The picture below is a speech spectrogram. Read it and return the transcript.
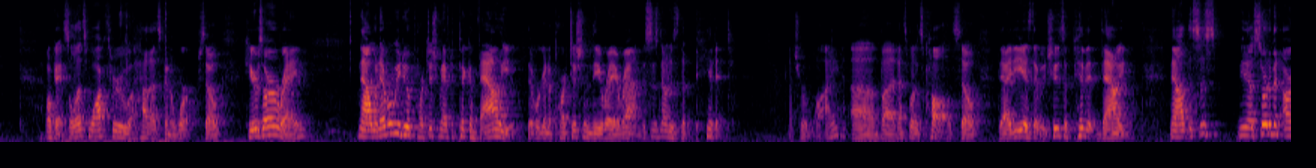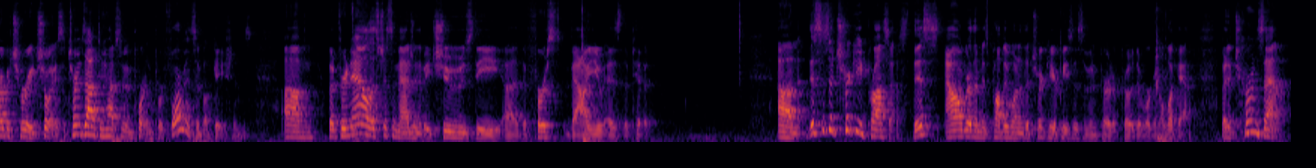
Okay, so let's walk through how that's going to work. So here's our array. Now, whenever we do a partition, we have to pick a value that we're going to partition the array around. This is known as the pivot. Not sure why, uh, but that's what it's called. So the idea is that we choose a pivot value. Now, this is you know, sort of an arbitrary choice. It turns out to have some important performance implications. Um, but for now, let's just imagine that we choose the, uh, the first value as the pivot. Um, this is a tricky process. This algorithm is probably one of the trickier pieces of imperative code that we're going to look at. But it turns out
